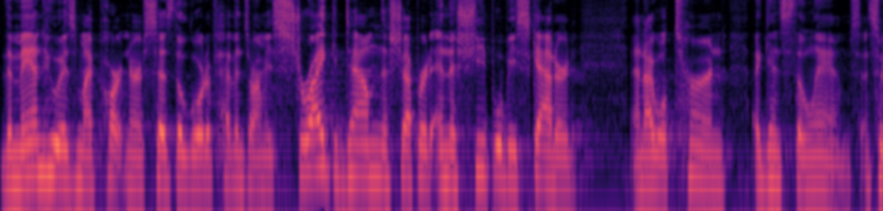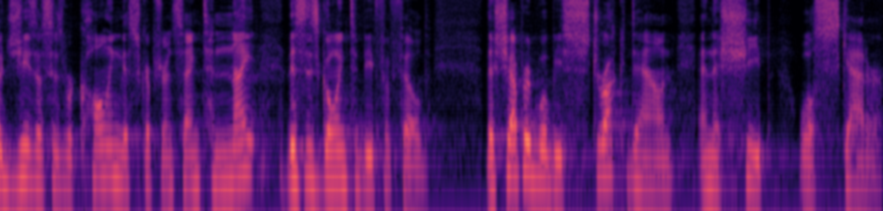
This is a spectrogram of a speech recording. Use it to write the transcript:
the man who is my partner, says the Lord of heaven's armies, strike down the shepherd, and the sheep will be scattered, and I will turn against the lambs. And so Jesus is recalling this scripture and saying, Tonight this is going to be fulfilled. The shepherd will be struck down, and the sheep will scatter.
